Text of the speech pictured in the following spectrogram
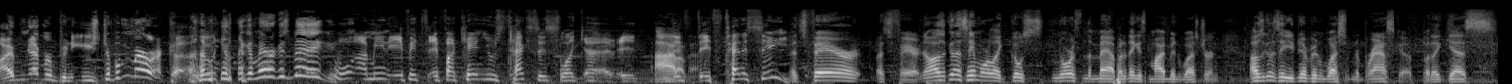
I've never been east of America. I mean, like America's big. Well, I mean, if it's if I can't use Texas, like uh, it, I don't it's, know. it's Tennessee. That's fair. That's fair. No, I was going to say more like go s- north in the map, but I think it's my Midwestern. I was going to say you've never been west of Nebraska, but I guess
